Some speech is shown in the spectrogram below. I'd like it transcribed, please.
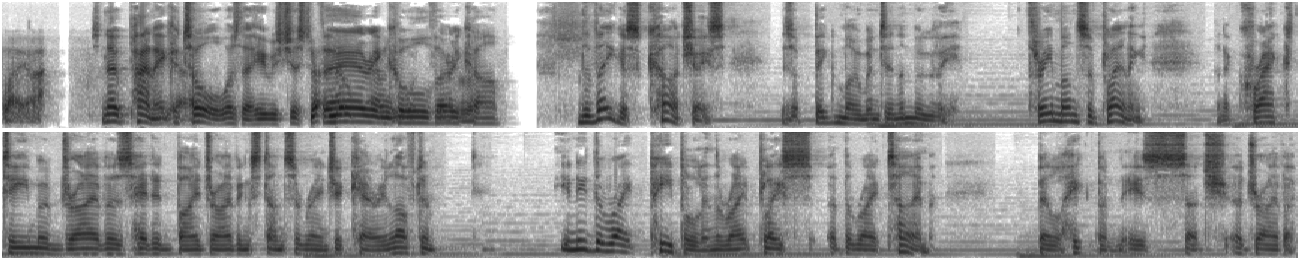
player. There's no panic at all, was there? He was just No- no very panic cool, very calm. The Vegas car chase is a big moment in the movie. Three months of planning and a crack team of drivers headed by driving stunts arranger Carey Loftin. You need the right people in the right place at the right time. Bill Hickman is such a driver.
